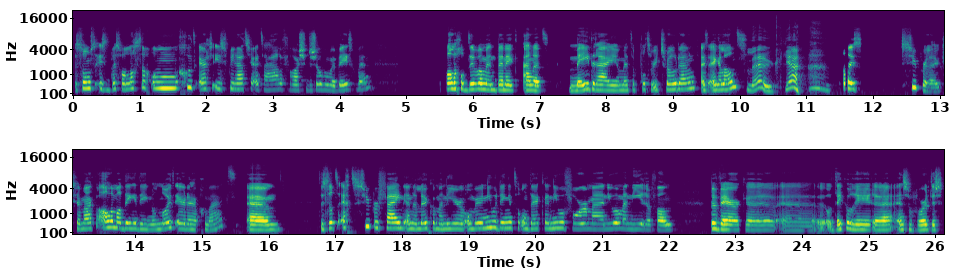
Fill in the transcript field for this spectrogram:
soms is het best wel lastig om goed ergens inspiratie uit te halen, vooral als je er zoveel mee bezig bent. toevallig op dit moment ben ik aan het meedraaien met de Pottery Throwdown uit Engeland. Leuk, ja. Dat is superleuk. Zij maken allemaal dingen die ik nog nooit eerder heb gemaakt. Ehm, dus dat is echt super fijn en een leuke manier om weer nieuwe dingen te ontdekken. Nieuwe vormen, nieuwe manieren van bewerken, uh, decoreren enzovoort. Dus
